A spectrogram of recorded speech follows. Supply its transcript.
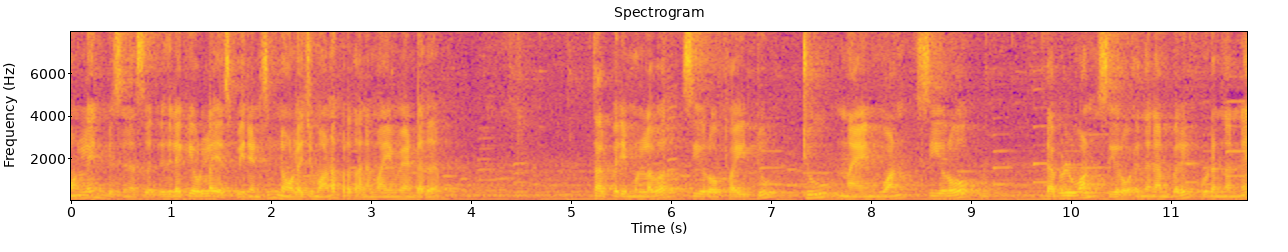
online business ഇതിലൊക്കെയുള്ള എക്സ്പീരിയൻസും നോളജുമാണ് പ്രധാനമായും വേണ്ടത്. താല്പര്യമുള്ളവർ zero five two two nine one zero double one zero എന്ന നമ്പറിൽ ഉടൻ തന്നെ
